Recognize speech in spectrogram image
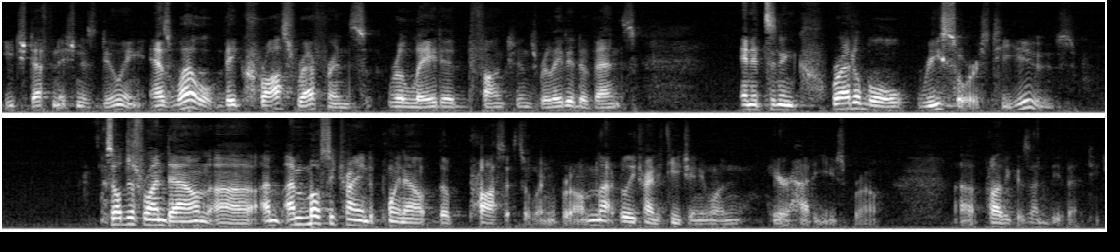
each definition is doing. As well, they cross-reference related functions, related events, and it's an incredible resource to use. So I'll just run down. Uh, I'm, I'm, mostly trying to point out the process of learning Bro. I'm not really trying to teach anyone here how to use Bro, uh, probably because I'd be a bad teacher.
